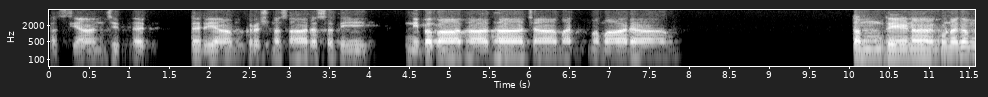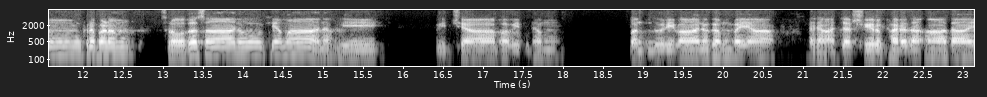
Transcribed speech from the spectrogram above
തസ്യാഞ്ചിദ്ദര്യാം കൃഷ്ണസാരസതി നിപപാധാധാ ചാമത്മമാരാം തം തേണ കുണകം കൃപണം സ്രോതസാനൂഹ്യമാനഭി വിച്ഛാപവിദ്ധം ബന്ധുരിവാനുകമ്പയാ രാജർഷിർഭരത ആദായ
